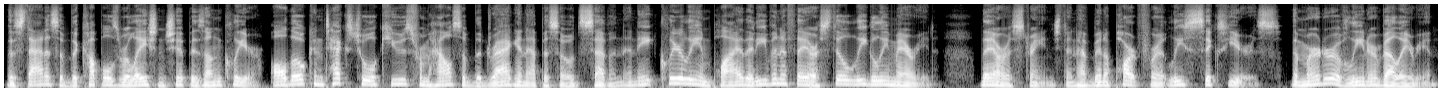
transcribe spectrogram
The status of the couple's relationship is unclear, although contextual cues from House of the Dragon episodes 7 and 8 clearly imply that even if they are still legally married, they are estranged and have been apart for at least six years. The murder of Laenor Velaryon,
